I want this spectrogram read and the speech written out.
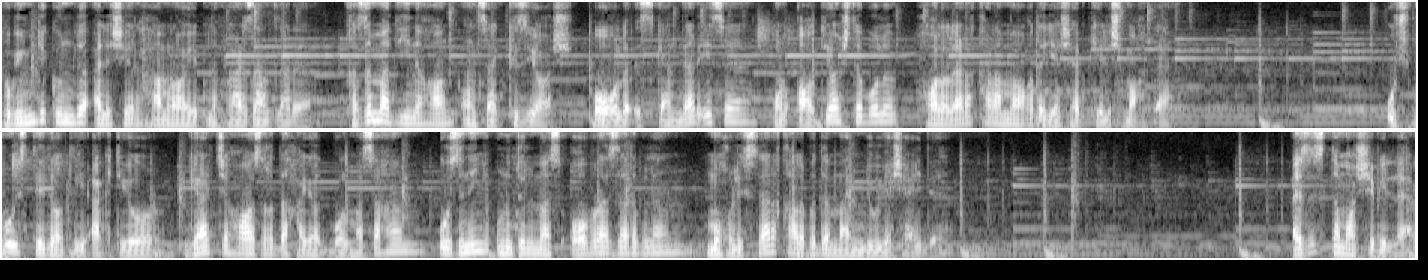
Bugungi kunda alisher hamroyevni farzandlari qizi madinaxon 18 yosh o'g'li iskandar esa 16 yoshda bo'lib xolalari qaramog'ida yashab kelishmoqda. Ushbu iste'dodli aktyor garchi hozirda hayot bo'lmasa ham o'zining unutilmas obrazlari bilan muxlislar qalbida mangu yashaydi. Aziz tomoshabinlar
